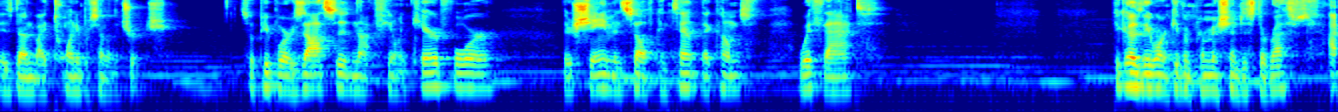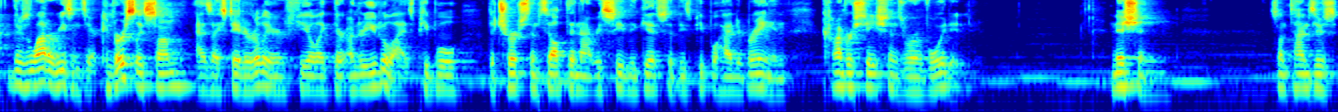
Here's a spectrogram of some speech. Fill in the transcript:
is done by 20% of the church. So people are exhausted, not feeling cared for. There's shame and self contempt that comes with that because they weren't given permission just to rest. I, there's a lot of reasons there. Conversely, some, as I stated earlier, feel like they're underutilized. People, the church themselves did not receive the gifts that these people had to bring, and conversations were avoided mission. Sometimes there's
